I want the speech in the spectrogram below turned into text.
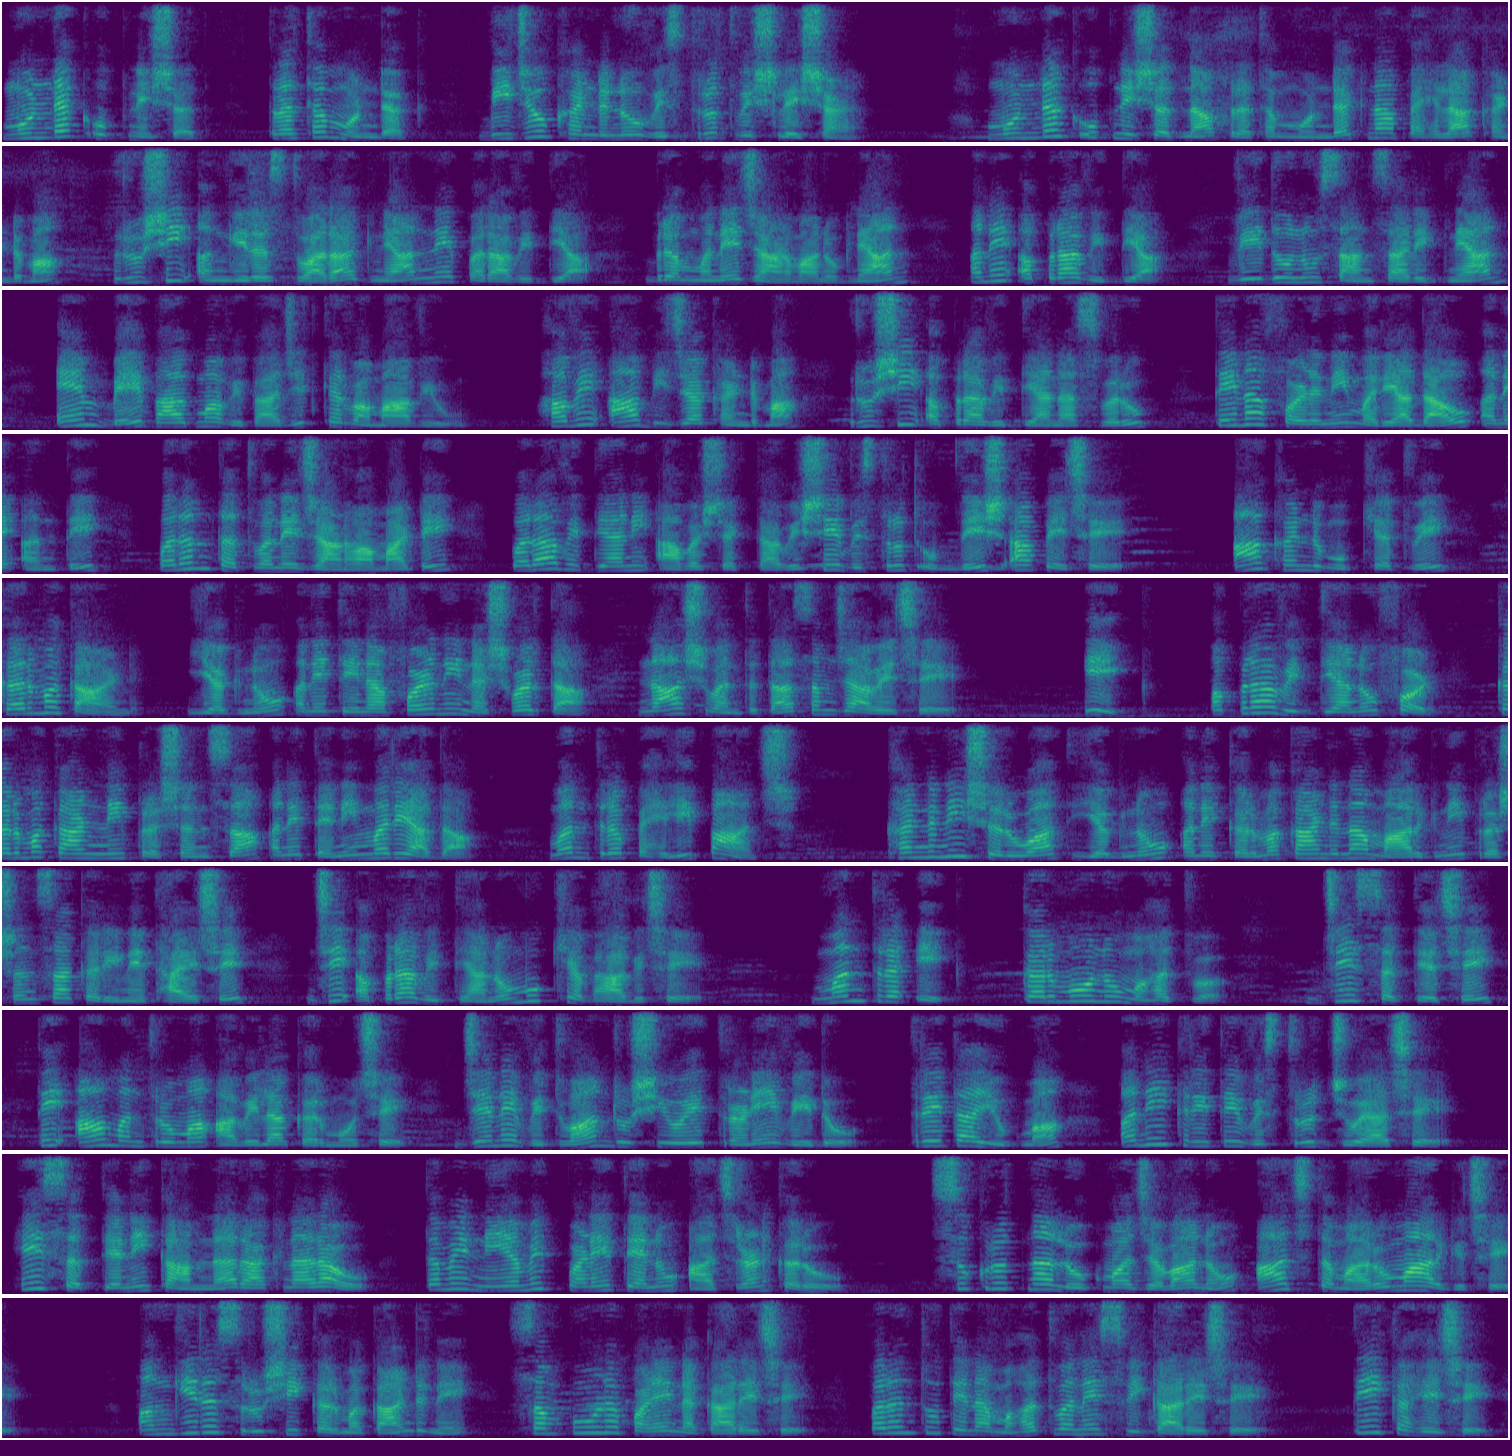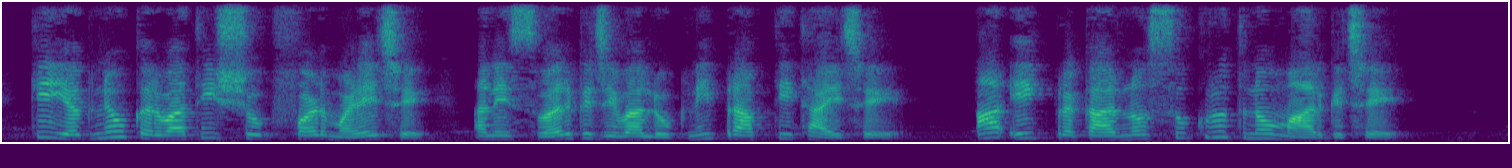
મુંડક ઉપનિષદ. પ્રથમ મુંડક. બીજો ખંડનું વિસ્તૃત વિશ્લેષણ. મુંડક ઉપનિષદના પ્રથમ મુંડકના પહેલા ખંડમાં ઋષિ અંગિરસ દ્વારા જ્ઞાનને પરાવિદ્યા, બ્રહ્મને જાણવાનું જ્ઞાન અને અપરાવિદ્યા, વેદોનું સાંસારિક જ્ઞાન એમ બે ભાગમાં વિભાજિત કરવામાં આવ્યું. હવે આ બીજા ખંડમાં ઋષિ અપરાવિદ્યાના સ્વરૂપ, તેના ફળની મર્યાદાઓ અને અંતે પરમ તત્વને જાણવા માટે પરાવિદ્યાની આવશ્યકતા વિશે વિસ્તૃત ઉપદેશ આપે છે. આ ખંડ મુખ્યત્વે કર્મકાંડ, યજ્ઞો અને તેના ફળની નશ્વરતા, નાશવંતતા સમજાવે છે. એક, અપરાવિદ્યાનું ફળ, કર્મકાંડની પ્રશંસા અને તેની મર્યાદા. મંત્ર પહેલી પાંચ. ખંડની શરૂઆત યજ્ઞો અને કર્મકાંડના માર્ગની પ્રશંસા કરીને થાય છે, જે અપરાવિદ્યાનો મુખ્ય ભાગ છે. મંત્ર એક, કર્મોનું મહત્વ. જે સત્ય છે, તે આ મંત્રોમાં આવેલા કર્મો છે, જેને વિદ્વાન ઋષિઓએ ત્રણેય વેદો ત્રેતા યુગમાં અનેક રીતે વિસ્તૃત જોયા છે. હે સત્યની કામના રાખનારાઓ, તમે નિયમિતપણે તેનું આચરણ કરો. સુકૃતના લોકમાં જવાનો આ જ તમારો માર્ગ છે. અંગિરસ ઋષિ કર્મકાંડને સંપૂર્ણપણે નકારે છે, પરંતુ તેના મહત્વને સ્વીકારે છે. તે કહે છે કે યજ્ઞો કરવાથી શુભ ફળ મળે છે અને સ્વર્ગ જેવા લોકની પ્રાપ્તિ થાય છે. આ એક પ્રકારનો સુકૃતનો માર્ગ છે.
